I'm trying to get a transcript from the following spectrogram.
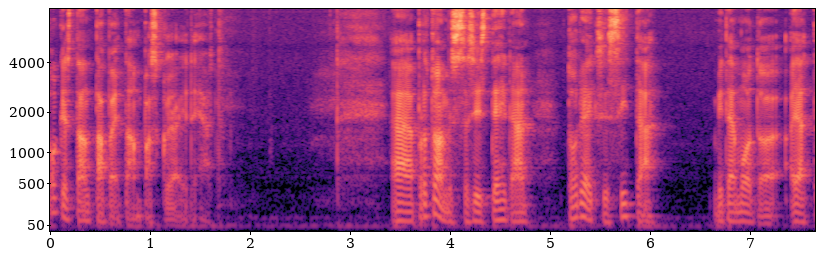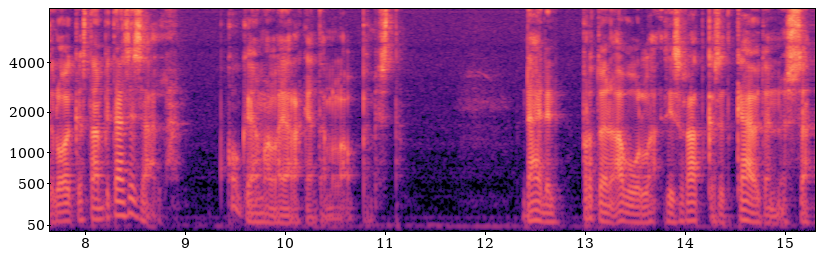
oikeastaan tapetaan paskoja ideoita. protoamissa siis tehdään todeksi sitä, mitä muotoajattelu oikeastaan pitää sisällään, kokemalla ja rakentamalla oppimista. Näiden protojen avulla siis ratkaiset käytännössä,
